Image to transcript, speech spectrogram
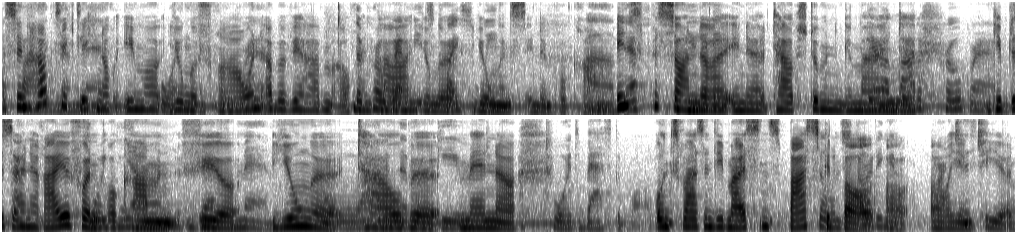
Es sind hauptsächlich noch immer junge Frauen, aber wir haben auch ein paar junge Jungs in dem Programm. Insbesondere in der taubstummen Gemeinde gibt es eine Reihe von Programmen für junge, taube Männer. Und zwar sind die meistens Basketball orientiert.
